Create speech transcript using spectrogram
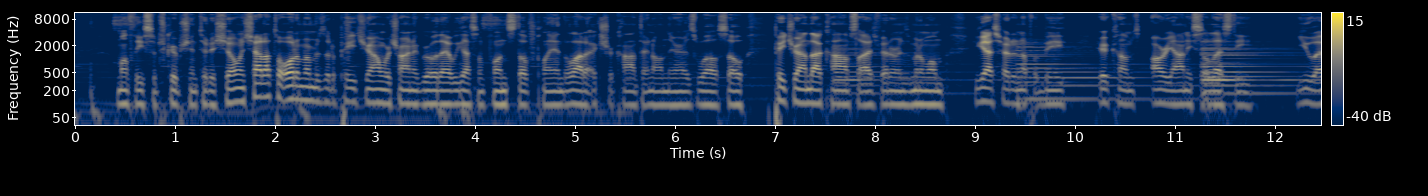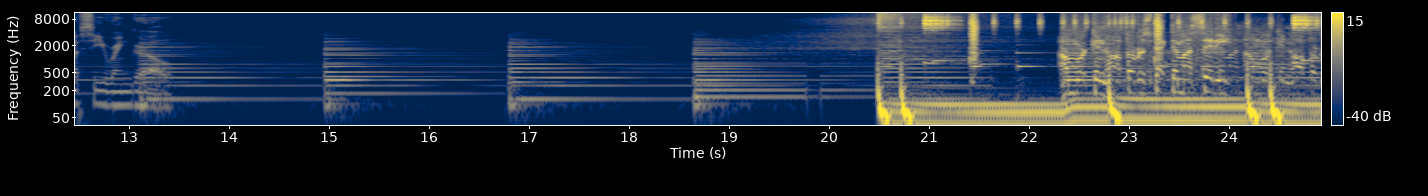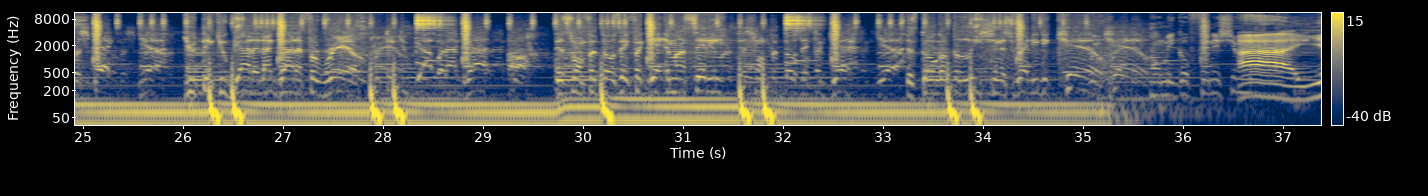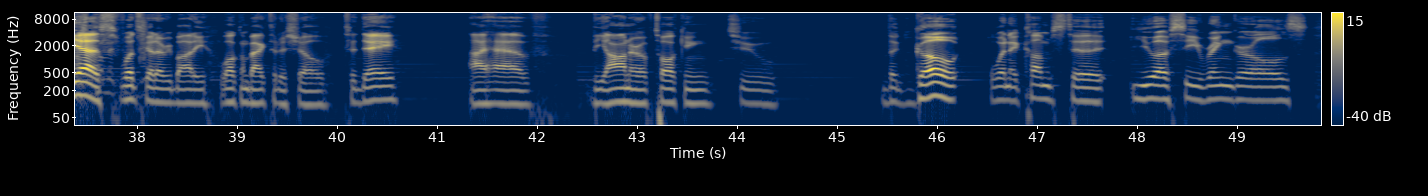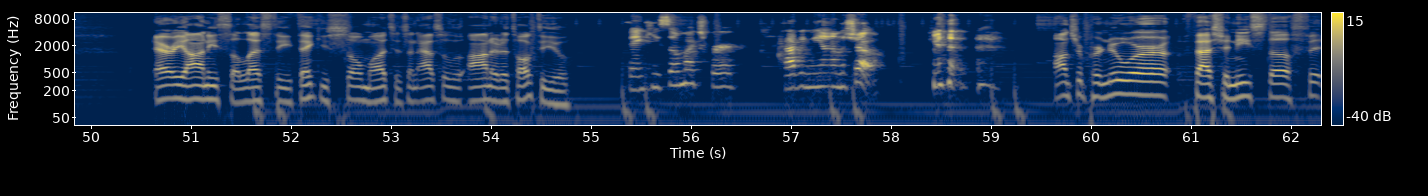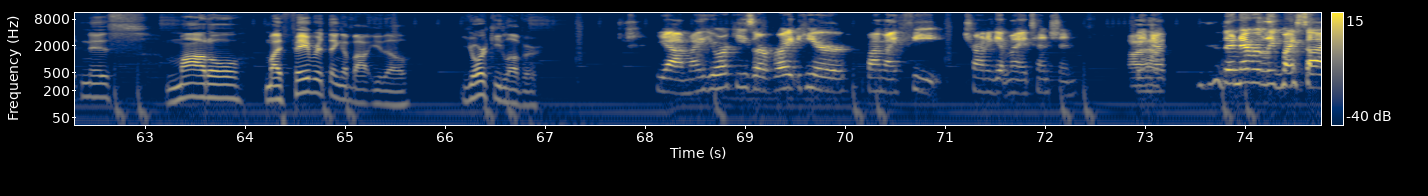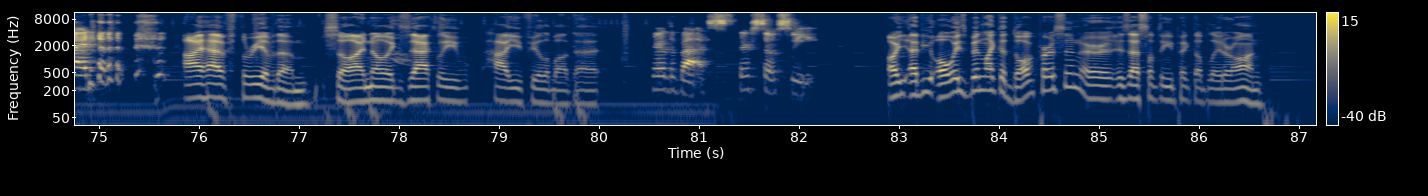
monthly subscription to the show. And shout out to all the members of the Patreon. We're trying to grow that. We got some fun stuff planned, a lot of extra content on there as well. So patreon.com slash veterans minimum. You guys heard enough of me. Here comes Arianny Celesti, UFC ring girl. Hard for in my city. I'm working hard for respect. Yeah. You think you got it, I got it for real. You think you got what I got? Uh. This one for those they forget in my city. This one for those they forget. Yeah. This dog off the leash and it's ready to kill. Homie, go finish your Ah, yes. What's good, everybody? Welcome back to the show. Today, I have the honor of talking to the GOAT when it comes to UFC ring girls, Arianny Celesti, Thank you so much. It's an absolute honor to talk to you. Thank you so much for having me on the show. Entrepreneur, fashionista, fitness, model. My favorite thing about you, though, Yorkie lover. yeah, my Yorkies are right here by my feet trying to get my attention. They have, never they never leave my side. I have three of them, so I know exactly how you feel about that. They're the best. They're so sweet. Are you, have you always been like a dog person, or is that something you picked up later on?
